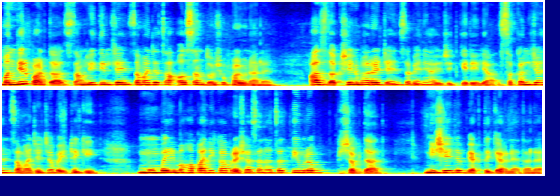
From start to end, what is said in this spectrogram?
मंदिर पाडताच सांगलीतील जैन समाजाचा असंतोष उफाळून आला आहे आज दक्षिण भारत जैन सभेने आयोजित केलेल्या सकल जैन समाजाच्या बैठकीत मुंबई महापालिका प्रशासनाचा तीव्र शब्दात निषेध व्यक्त करण्यात आला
